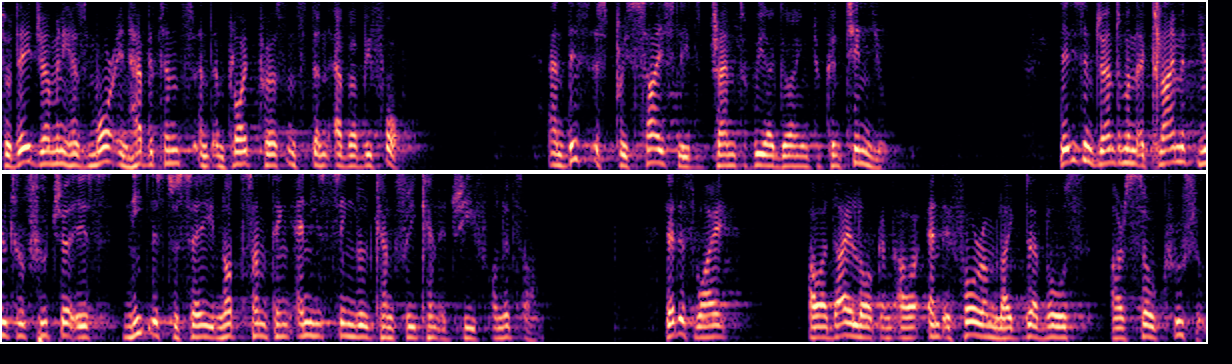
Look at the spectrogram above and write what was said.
Today, Germany has more inhabitants and employed persons than ever before. And this is precisely the trend we are going to continue. Ladies and gentlemen, a climate-neutral future is, needless to say, not something any single country can achieve on its own. That is why our dialogue and, our, and a forum like Davos are so crucial.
